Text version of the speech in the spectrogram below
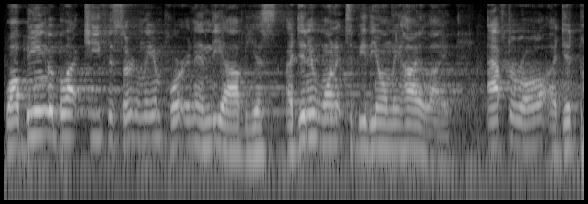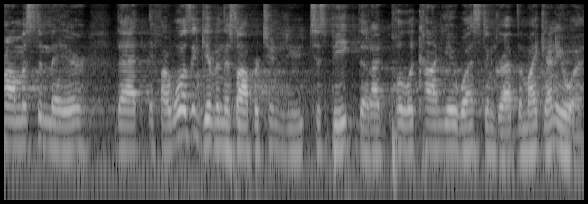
While being a black chief is certainly important and the obvious, I didn't want it to be the only highlight. After all, I did promise the mayor that if I wasn't given this opportunity to speak, that I'd pull a Kanye West and grab the mic anyway.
